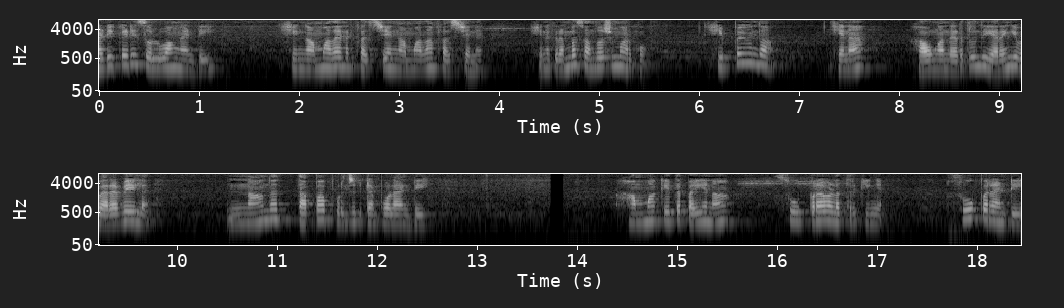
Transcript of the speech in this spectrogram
அடிக்கடி சொல்லுவாங்க ஆண்டி எங்கள் அம்மா தான் எனக்கு ஃபஸ்ட்டு எங்கள் அம்மா தான் ஃபஸ்ட்டுன்னு எனக்கு ரொம்ப சந்தோஷமாக இருக்கும். இப்பையும் தான். ஏன்னா அவங்க அந்த இடத்துலேருந்து இறங்கி வரவே இல்லை. நான் தான் தப்பாக புரிஞ்சுக்கிட்டேன் போல ஆண்டி. அம்மாக்கேற்ற பையனா சூப்பராக வளர்த்துருக்கீங்க. Super aunty.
